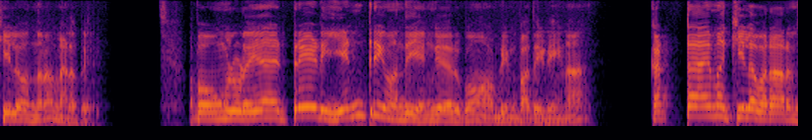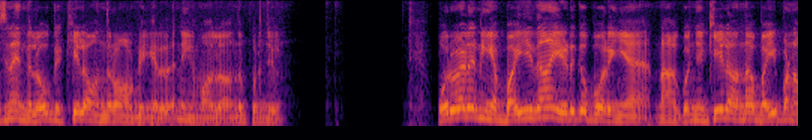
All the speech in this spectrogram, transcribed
கீழே வந்தோன்னா மேலே போயிருக்கு. அப்போ உங்களுடைய ட்ரேடு என்ட்ரி வந்து எங்கே இருக்கும் அப்படின்னு பார்த்துக்கிட்டிங்கன்னா கட்டாயமாக கீழே வர ஆரம்பிச்சுன்னா இந்த லோக்கு கீழே வந்துடும் அப்படிங்கிறத நீங்கள் முதல்ல வந்து புரிஞ்சுக்கணும். ஒருவேளை நீங்கள் பை தான் எடுக்க போகிறீங்க நான் கொஞ்சம் கீழே வந்தால் பை பண்ண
